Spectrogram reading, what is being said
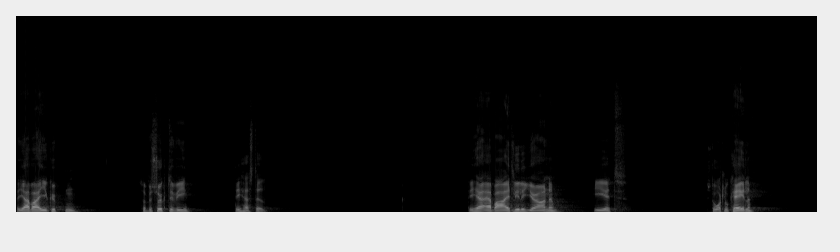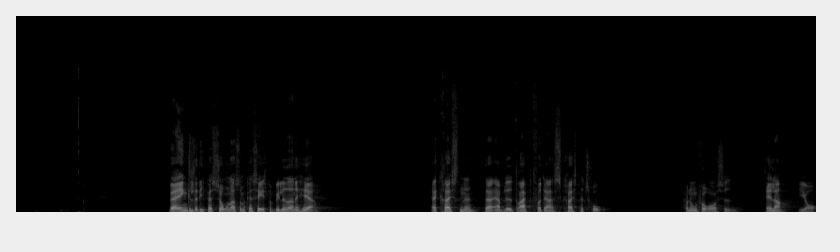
Da jeg var i Ægypten, så besøgte vi det her sted. Det her er bare et lille hjørne i et stort lokale. Hver enkelt af de personer, som kan ses på billederne her, er kristne, der er blevet dræbt for deres kristne tro for nogle få år siden, eller i år.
